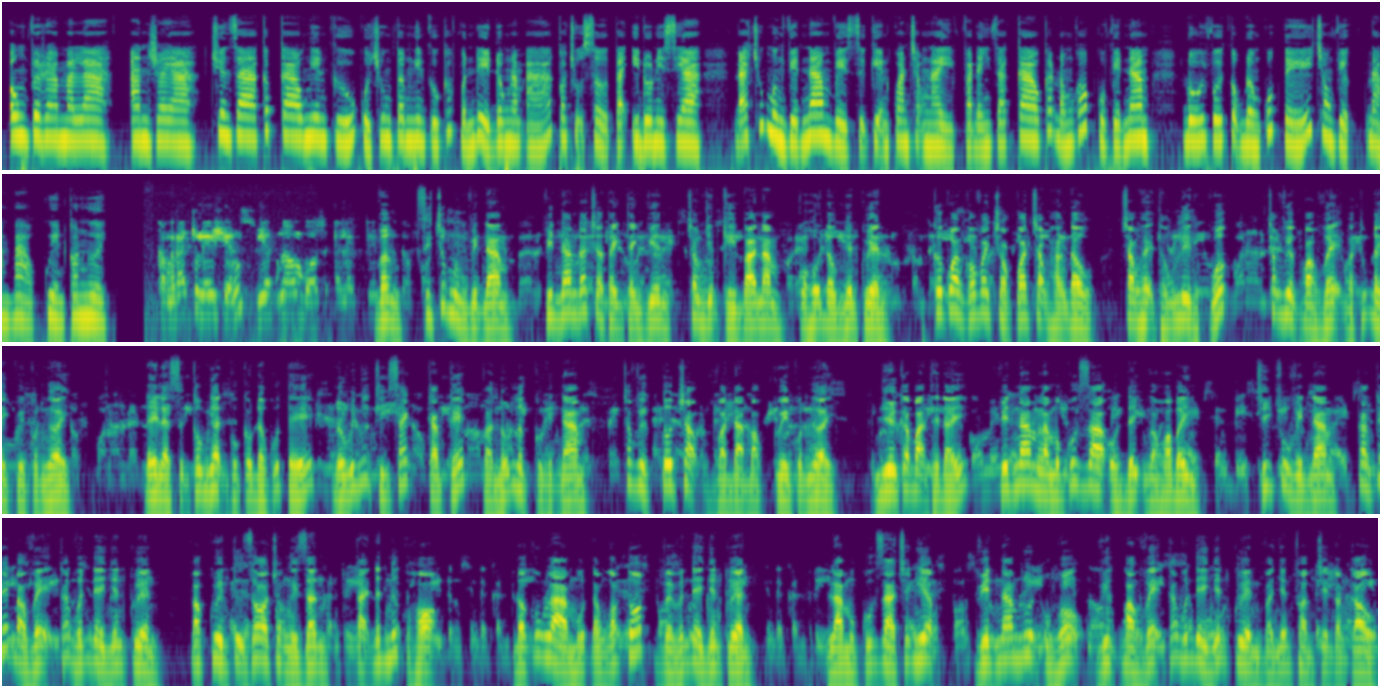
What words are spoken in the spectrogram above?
Ông Veramala Anjaya, chuyên gia cấp cao nghiên cứu của Trung tâm Nghiên cứu các vấn đề Đông Nam Á có trụ sở tại Indonesia, đã chúc mừng Việt Nam về sự kiện quan trọng này và đánh giá cao các đóng góp của Việt Nam đối với cộng đồng quốc tế trong việc đảm bảo quyền con người. Vâng, xin chúc mừng Việt Nam. Việt Nam đã trở thành thành viên trong nhiệm kỳ 3 năm của Hội đồng Nhân quyền, cơ quan có vai trò quan trọng hàng đầu trong hệ thống Liên Hợp Quốc trong việc bảo vệ và thúc đẩy quyền con người đây là sự công nhận của cộng đồng quốc tế đối với những chính sách, cam kết và nỗ lực của Việt Nam trong việc tôn trọng và đảm bảo quyền con người. Như các bạn thấy đấy, Việt Nam là một quốc gia ổn định và hòa bình. Chính phủ Việt Nam cam kết bảo vệ các vấn đề nhân quyền và quyền tự do cho người dân tại đất nước của họ. Đó cũng là một đóng góp tốt về vấn đề nhân quyền. Là một quốc gia trách nhiệm, Việt Nam luôn ủng hộ việc bảo vệ các vấn đề nhân quyền và nhân phẩm trên toàn cầu.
